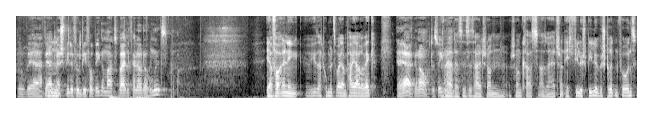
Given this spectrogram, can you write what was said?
So, wer, wer hat mhm. mehr Spiele für den BVB gemacht, Weidenfeller oder Hummels? Ja, vor allen Dingen, wie gesagt, Hummels war ja ein paar Jahre weg. Ja, ja, genau, deswegen. Ja, das ist es halt schon, schon krass. Also er hat schon echt viele Spiele bestritten für uns.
